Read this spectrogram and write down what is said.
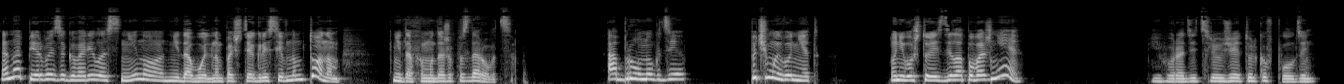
Она первая заговорила с Нино недовольным, почти агрессивным тоном, не дав ему даже поздороваться. «А Бруно где?» Почему его нет? У него что, есть дела поважнее?» «Его родители уезжают только в полдень».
